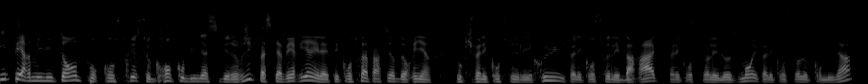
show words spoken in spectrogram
hyper militante pour construire ce grand combinat sidérurgique parce qu'il n'y avait rien, il a été construit à partir de rien. Donc il fallait construire les rues, il fallait construire les baraques, il fallait construire les logements, il fallait construire le combinat.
